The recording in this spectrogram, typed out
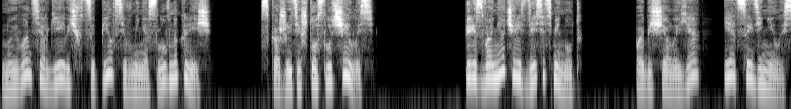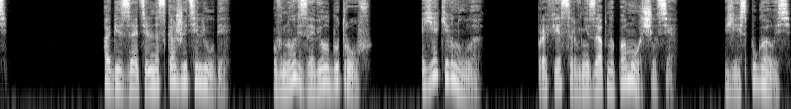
Но Иван Сергеевич вцепился в меня словно клещ. «Скажите, что случилось?» «Перезвоню через десять минут», — пообещала я и отсоединилась. «Обязательно скажите Любе», — вновь завел Бутров. Я кивнула. Профессор внезапно поморщился. Я испугалась.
